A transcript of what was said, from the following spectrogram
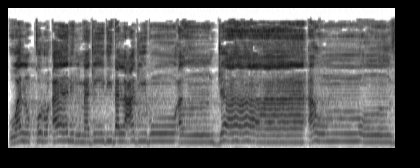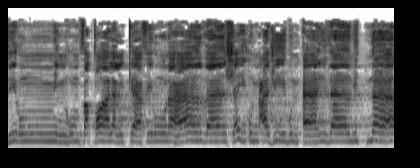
والقران المجيد بل عجبوا ان جاءهم منذر منهم فقال الكافرون هذا شيء عجيب أإذا متنا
